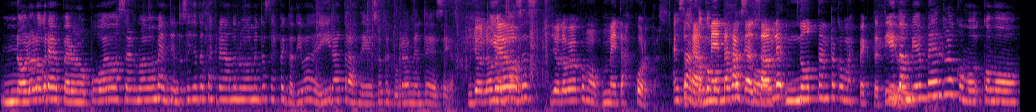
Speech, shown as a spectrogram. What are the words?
no lo logré, pero lo puedo hacer nuevamente, entonces ya te estás creando nuevamente esa expectativa de ir atrás de eso que tú realmente deseas. Yo lo veo entonces, yo lo veo como metas cortas. Exacto, o sea, metas, alcanzables, no tanto como expectativas. Y también verlo como como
